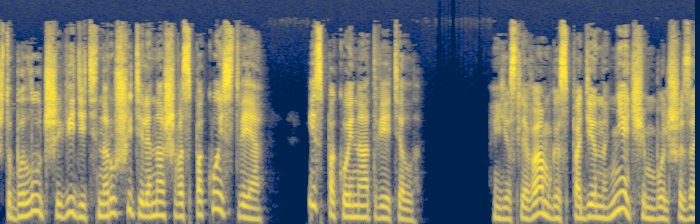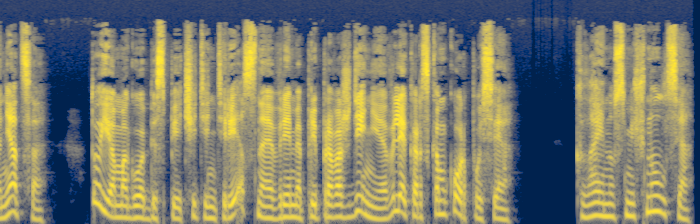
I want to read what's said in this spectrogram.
чтобы лучше видеть нарушителя нашего спокойствия, и спокойно ответил. «Если вам, господин, нечем больше заняться, то я могу обеспечить интересное времяпрепровождение в лекарском корпусе». Клайн усмехнулся,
